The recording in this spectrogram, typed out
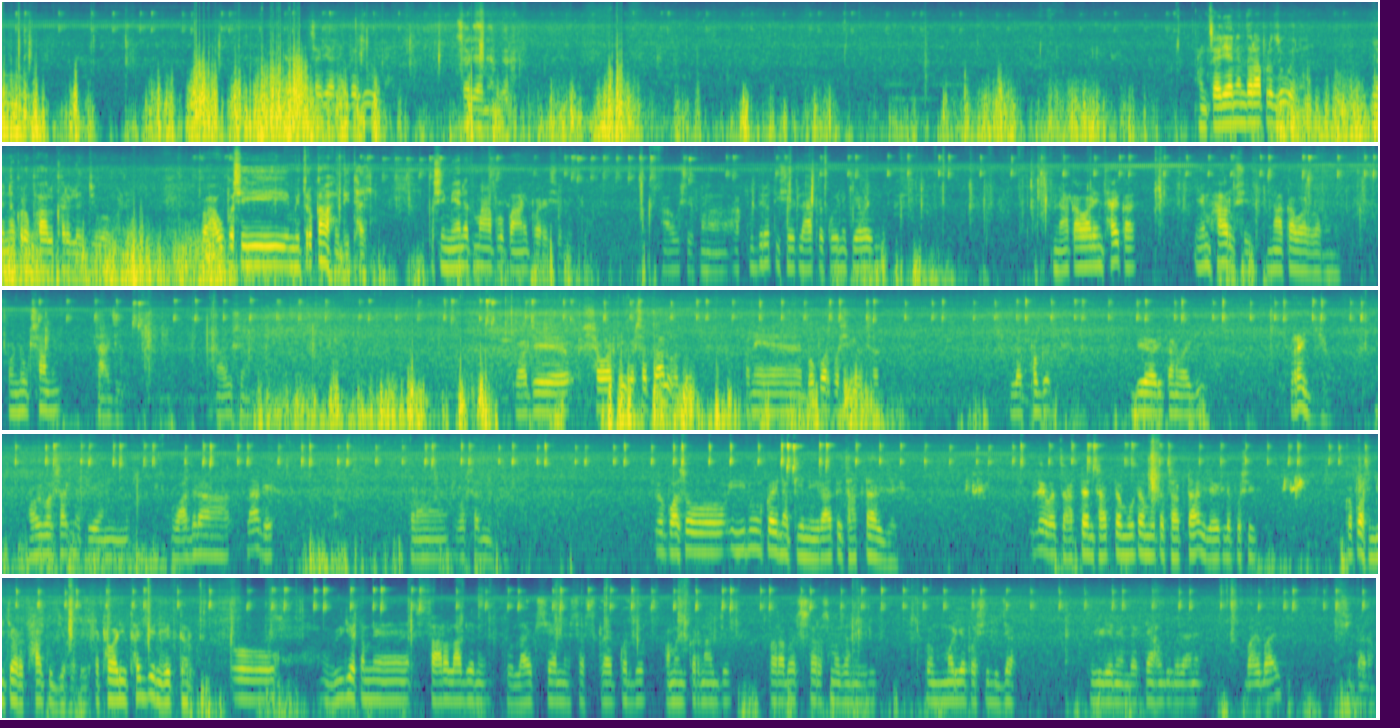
સરિયાની ચરિયાની અંદર જોઈએ ને. ચરિયાની અંદર. ચરિયાની અંદર આપણે જુએ ને એટલે નકરો ફાલ ખરેલો જ જોવા મળે. તો આવું પછી મિત્રો કાં સુધી થાય? પછી મહેનતમાં આપણું પાણી ભરે છે મિત્રો. આવું છે પણ આ કુદરતી છે એટલે આપણે કોઈને કહેવાય નહીં. નાકાવાળીને થાય કા એમ સારું છે નાકા વાળવાનું પણ નુકસાન જાજી. આવું છે તો આજે સવારથી વરસાદ ચાલુ હતો અને બપોર પછી વરસાદ. લગભગ બે અઢી ત્રણ વાગી રહી ગયો. હવે વરસાદ નથી, એમ વાદળા લાગે. પણ વરસાદ નથી. પાછો એનું કંઈ નક્કી નહીં, રાતે છાપટા આવી જાય. એટલે છાપટા છાપટા ને ઝાપટા, મોટા મોટા છાપટા આવી જાય એટલે પછી કપાસ બિચારો થાકી ગયો હવે. અઠવાડિયું થઈ ગયું ને એક ધરું. તો વીડિયો તમને સારો લાગે ને તો લાઈક, શેર ને સબસ્ક્રાઈબ કરજો, કમેન્ટ કરી નાખજો. બરાબર, સરસ મજાની તો મળીએ પછી બીજા વિડીયોની અંદર. ત્યાં સુધી બધાને બાય બાય, સીતારામ.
